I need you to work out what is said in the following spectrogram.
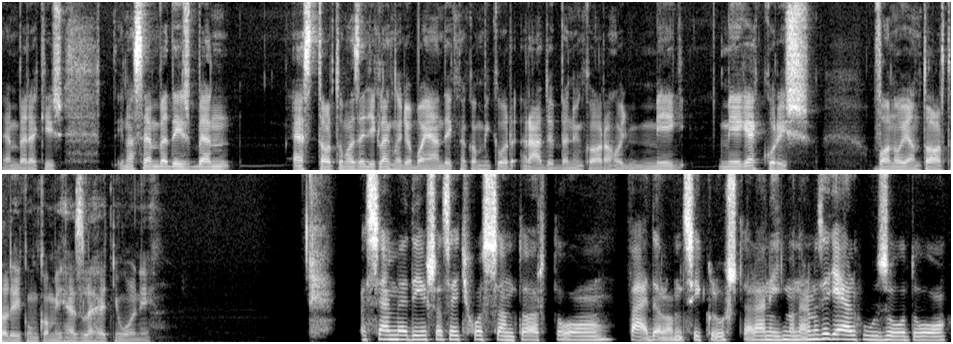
emberek is. Én a szenvedésben ezt tartom az egyik legnagyobb ajándéknak, amikor rádöbbenünk arra, hogy még, még ekkor is van olyan tartalékunk, amihez lehet nyúlni. A szenvedés az egy hosszantartó fájdalomciklus, talán így mondanám, ez egy elhúzódó,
